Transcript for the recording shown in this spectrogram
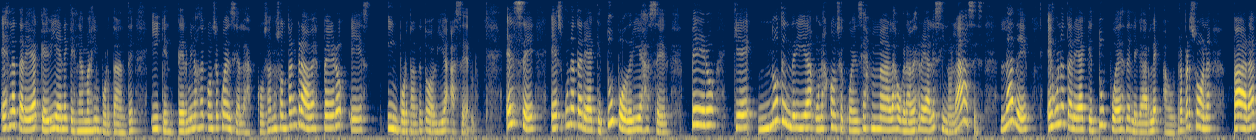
es la tarea que viene, que es la más importante y que en términos de consecuencias las cosas no son tan graves, pero es importante todavía hacerlo. El C es una tarea que tú podrías hacer, pero que no tendría unas consecuencias malas o graves reales si no la haces. La D es una tarea que tú puedes delegarle a otra persona para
